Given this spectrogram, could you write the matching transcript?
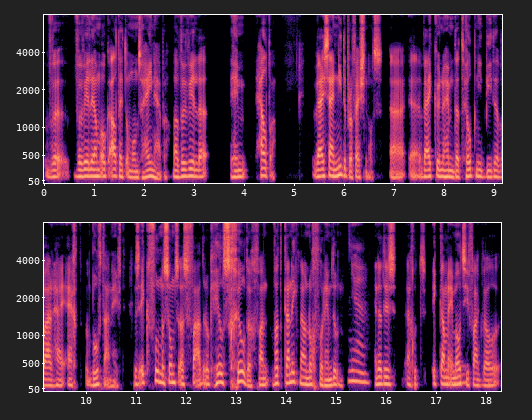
we, we willen hem ook altijd om ons heen hebben. Maar we willen hem helpen. Wij zijn niet de professionals. Uh, wij kunnen hem dat hulp niet bieden waar hij echt behoefte aan heeft. Dus ik voel me soms als vader ook heel schuldig van wat kan ik nou nog voor hem doen? Ja. En dat is, goed, ik kan mijn emotie vaak wel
